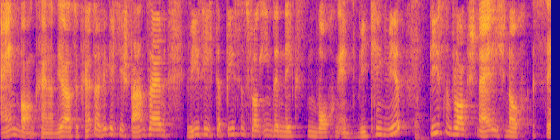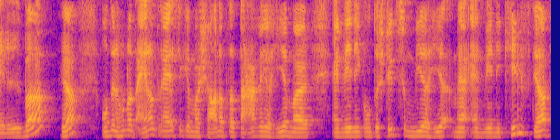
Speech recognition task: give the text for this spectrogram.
einbauen können. Ja, also könnt ihr wirklich gespannt sein, wie sich der Business Vlog in den nächsten Wochen entwickeln wird. Diesen Vlog schneide ich noch selber. Ja, und den 131er mal schauen, ob der Dario hier mal ein wenig Unterstützung mir hier mehr ein wenig hilft, ja,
